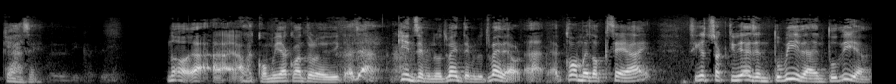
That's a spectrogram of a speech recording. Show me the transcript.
¿qué hace? No, a, la comida, ¿cuánto lo dedicas? Ya, 15 minutos, 20 minutos, media hora. Ah, come lo que sea, ¿eh? Sigue tus actividades en tu vida, en tu día.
